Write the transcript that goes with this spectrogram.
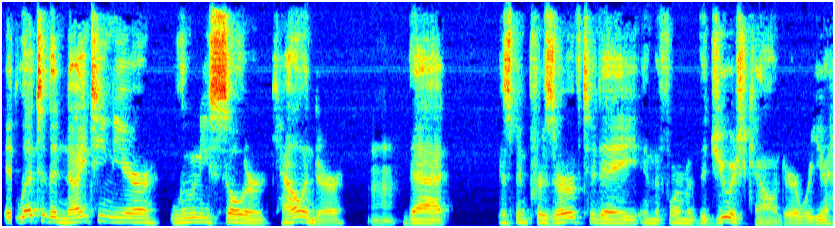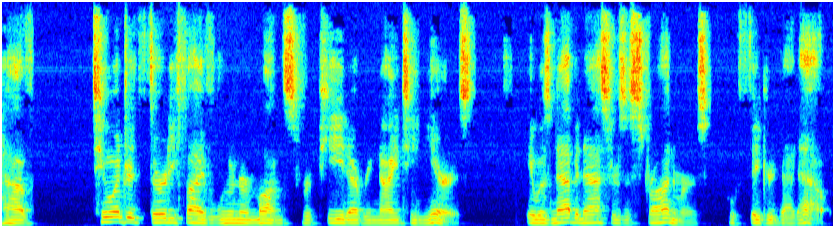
It led to the 19 year lunisolar calendar hmm that has been preserved today in the form of the Jewish calendar, where you have 235 lunar months repeat every 19 years. It was Nabonidus' astronomers who figured that out.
